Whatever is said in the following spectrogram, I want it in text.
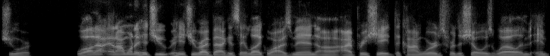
Sure. Well, and I, and I want to hit you hit you right back and say likewise, man. Uh, I appreciate the kind words for the show as well, and and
